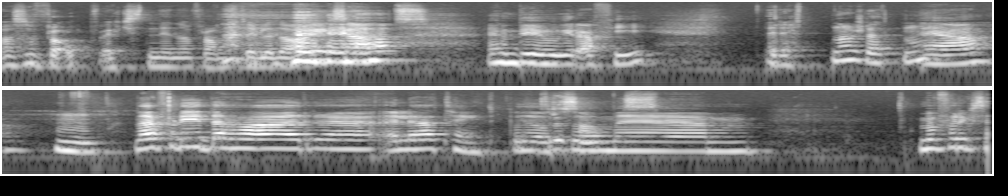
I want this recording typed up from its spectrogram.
Altså fra oppveksten din og fram til i dag. ikke sant? en biografi. Retten og sletten. Ja. Hmm. Nei, fordi det har eh, Eller jeg har tenkt på det også med Med f.eks.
